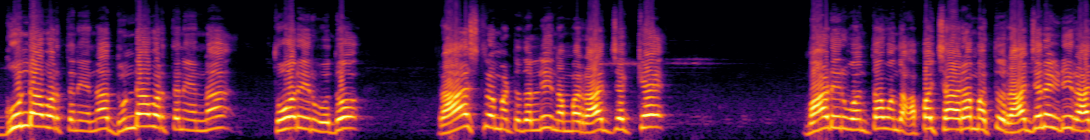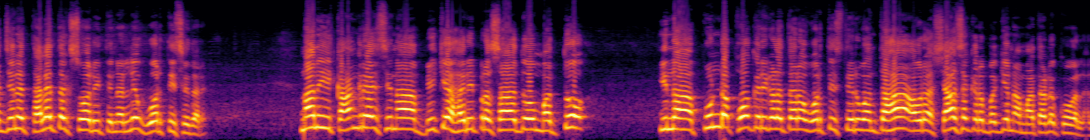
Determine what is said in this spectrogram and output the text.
ಗೂಂಡಾವರ್ತನೆಯನ್ನು, ದುಂಡಾವರ್ತನೆಯನ್ನು ತೋರಿರುವುದು ರಾಷ್ಟ್ರ ಮಟ್ಟದಲ್ಲಿ ನಮ್ಮ ರಾಜ್ಯಕ್ಕೆ ಮಾಡಿರುವಂಥ ಒಂದು ಅಪಚಾರ ಮತ್ತು ರಾಜ್ಯನೇ ಇಡೀ ರಾಜ್ಯನೇ ತಲೆ ತಗ್ಗಿಸುವ ರೀತಿಯಲ್ಲಿ ವರ್ತಿಸಿದ್ದಾರೆ. ನಾನು ಈ ಕಾಂಗ್ರೆಸ್ಸಿನ ಬಿ ಕೆ ಹರಿಪ್ರಸಾದ್ ಮತ್ತು ಇನ್ನು ಪುಂಡ ಪೋಖರಿಗಳ ಥರ ವರ್ತಿಸ್ತಿರುವಂತಹ ಅವರ ಶಾಸಕರ ಬಗ್ಗೆ ನಾನು ಮಾತಾಡೋಕ್ಕೆ ಹೋಗಲ್ಲ.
